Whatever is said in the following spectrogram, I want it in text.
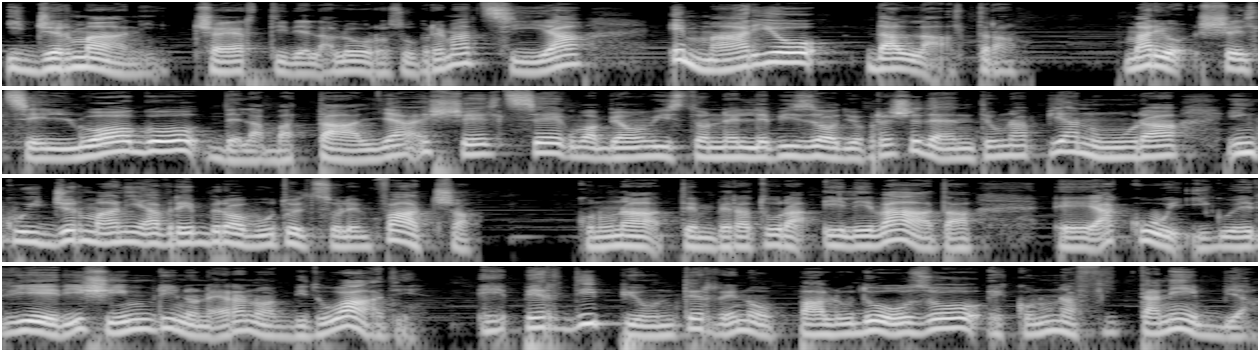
I germani, certi della loro supremazia, e Mario dall'altra. Mario scelse il luogo della battaglia e scelse, come abbiamo visto nell'episodio precedente, una pianura in cui i germani avrebbero avuto il sole in faccia, con una temperatura elevata e a cui i guerrieri cimbri non erano abituati e per di più un terreno paludoso e con una fitta nebbia,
